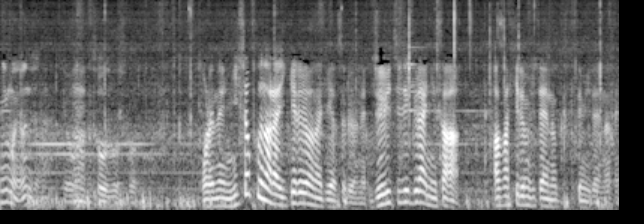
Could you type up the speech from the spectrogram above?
にもよるんじゃない？要うんは、そうそうそう。俺ね2食ならいけるような気がするよね。11時ぐらいにさ朝昼みたいの食ってみたいなね。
